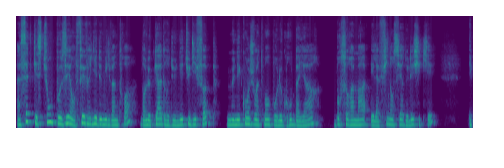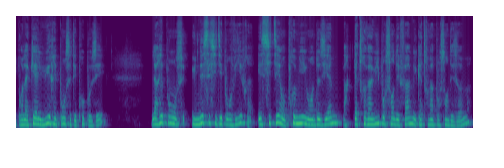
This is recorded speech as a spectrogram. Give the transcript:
à cette question posée en février 2023 dans le cadre d'une étude IFOP menée conjointement pour le groupe Bayard, Boursorama et la financière de l'échiquier, et pour laquelle huit réponses étaient proposées, la réponse une nécessité pour vivre est citée en premier ou en deuxième par 88% des femmes et 80% des hommes.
